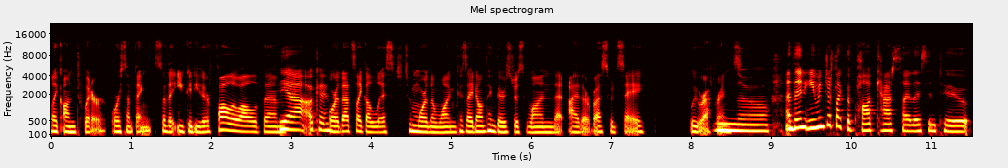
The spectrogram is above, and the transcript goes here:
like on Twitter or something so that you could either follow all of them Yeah, okay. or that's like a list to more than one because I don't think there's just one that either of us would say we reference. No. And then even just like the podcasts I listen to,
